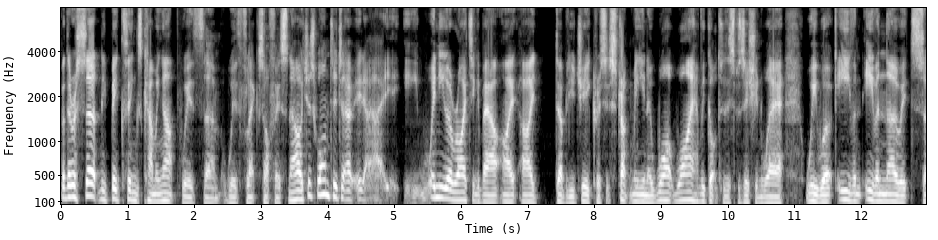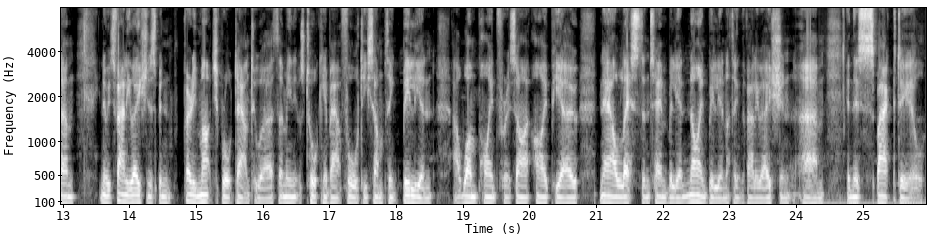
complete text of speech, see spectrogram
but there are certainly big things coming up with um, with flex office. Now, I just wanted to, uh, when you were writing about I, I WG, Chris, it struck me, you know, why, why have we got to this position where WeWork even even though it's um, you know its valuation has been very much brought down to earth. I mean, it was talking about forty something billion at one point for its IPO, now less than ten billion, nine billion, I think the valuation um, in this SPAC deal.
